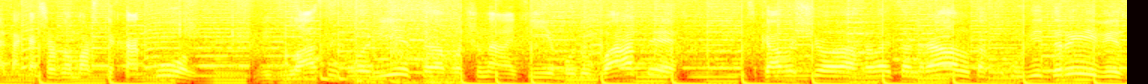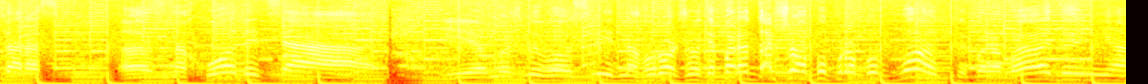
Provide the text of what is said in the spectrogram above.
А така чорноморських акул. Від власних воріт починають її будувати. Цікаво, що гравець Анреалу так у відриві зараз е, знаходиться. І, можливо, слід нагороджувати передачу або пробувати переведення.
